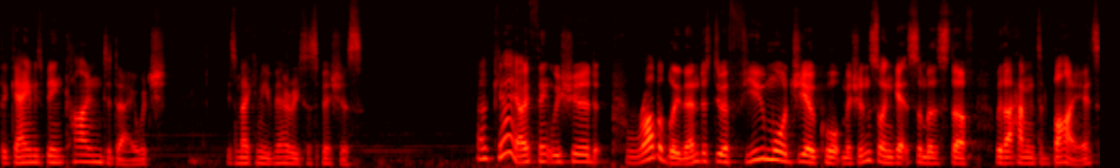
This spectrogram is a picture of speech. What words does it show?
The game is being kind today, which is making me very suspicious. Okay, I think we should probably then just do a few more Geocorp missions so I can get some of the stuff without having to buy it,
